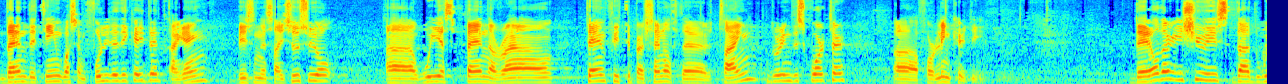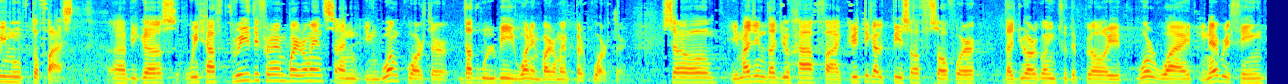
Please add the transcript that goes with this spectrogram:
Then the team wasn't fully dedicated. Again, business as usual. Uh, we spent around 10, 50% of their time during this quarter uh, for Linkerd. The other issue is that we moved too fast uh, because we have three different environments and in one quarter, that will be one environment per quarter. So imagine that you have a critical piece of software that you are going to deploy worldwide in everything,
